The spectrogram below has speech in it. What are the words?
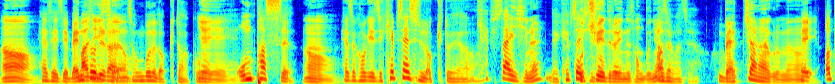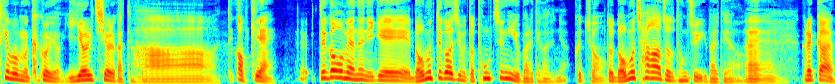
어. 해서 이제. 멘톨이라는 성분을 넣기도 하고 예, 예. 온파스 어. 해서 거기 이제 캡사이신을 넣기도 해요. 캡사이신을 네, 캡사이신. 고추에 들어 있는 성분이요? 맞아요, 맞아요. 맵잖아요, 그러면. 네, 어떻게 보면 그거예요. 이열치열 같은 거. 아, 뜨겁게. 뜨거우면은 이게 너무 뜨거워지면 또 통증이 유발이 되거든요. 그쵸. 또 너무 차가워져도 통증이 유발돼요. 예. 그러니까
